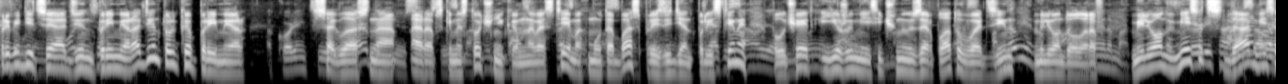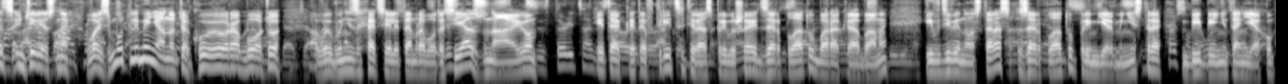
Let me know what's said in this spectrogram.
Приведите один пример, один только пример. Согласно арабским источникам новостей, Махмуд Аббас, президент Палестины, получает ежемесячную зарплату в 1 миллион долларов. Миллион в месяц? Да, месяц. Интересно, возьмут ли меня на такую работу? Вы бы не захотели там работать, я знаю. Итак, это в 30 раз превышает зарплату Барака Обамы и в 90 раз зарплату премьер-министра Биби Нетаньяху.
